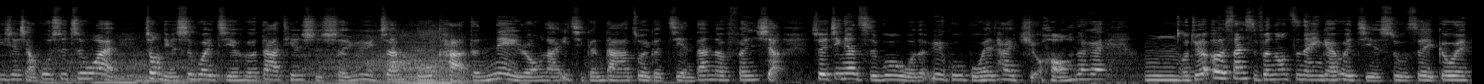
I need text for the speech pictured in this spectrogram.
一些小故事之外，重点是会结合大天使神谕占卜卡的内容来一起跟大家做一个简单的分享。所以今天直播我的预估不会太久哈，大概嗯，我觉得二三十分钟之内应该会结束，所以各位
